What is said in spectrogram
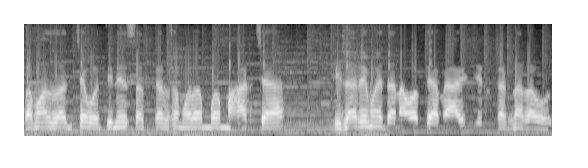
समाजांच्या वतीने सत्कार समारंभ महाडच्या भिलारे मैदानावरती आम्ही आयोजित करणार आहोत.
